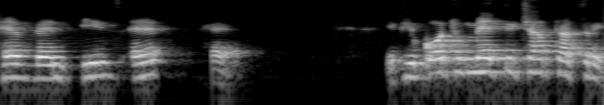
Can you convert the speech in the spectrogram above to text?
heaven is at hand. If you go to Matthew chapter 3,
